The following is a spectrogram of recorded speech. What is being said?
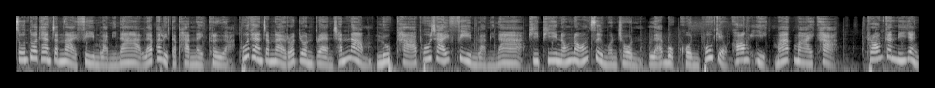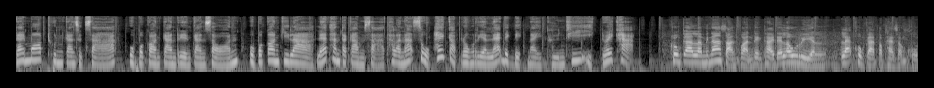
ศูนย์ตัวแทนจำหน่ายฟิล์มลามิน่าและผลิตภัณฑ์ในเครือ ผู้แทนจำหน่ายรถยนต์แบรนด์ชั้นนำลูกค้าผู้ใช้ฟิล์มลามิน่าพี่ๆน้องๆสื่อมวลชน และบุคคลผู้เกี่ยวข้องอีกมากมายค่ะพร้อมกันนี้ยังได้มอบทุนการศึกษา อุปกรณ์การเรียนการสอน อุปกรณ์กีฬา และทันตกรรมสาธารณสุขให้กับโรงเรียนและเด็กๆ ในพื้นที่อีกด้วยค่ะ โครงการลามิน่าสารฝันเด็กไทยได้เล่าเรียน และโครงการตอบแทนสังคม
